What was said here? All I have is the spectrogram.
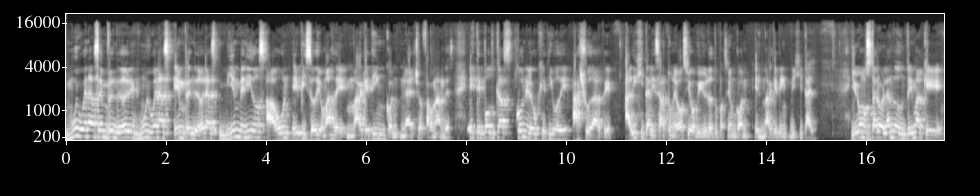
Muy buenas emprendedores, muy buenas emprendedoras, bienvenidos a un episodio más de Marketing con Nacho Fernández. Este podcast con el objetivo de ayudarte a digitalizar tu negocio, vivir de tu pasión con el marketing digital. Y hoy vamos a estar hablando de un tema que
